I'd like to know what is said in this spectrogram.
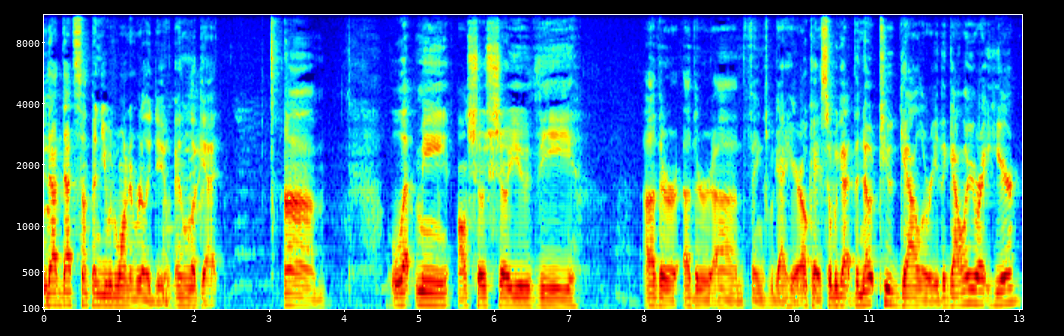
that that's something you would want to really do and look at. Um, let me also show you the other other um, things we got here. Okay so we got the note 2 gallery. The gallery right here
